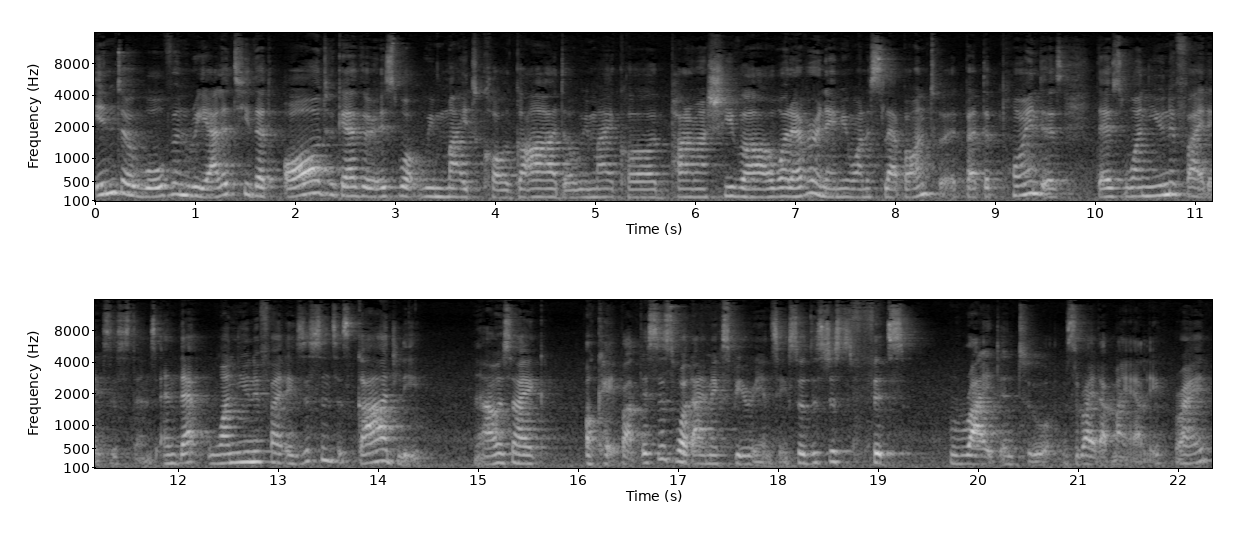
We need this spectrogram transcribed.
interwoven reality that all together is what we might call God or we might call Paramashiva or whatever name you want to slap onto it. But the point is, there's one unified existence, and that one unified existence is godly. And I was like, okay, but this is what I'm experiencing. So this just fits right into, it's right up my alley, right?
